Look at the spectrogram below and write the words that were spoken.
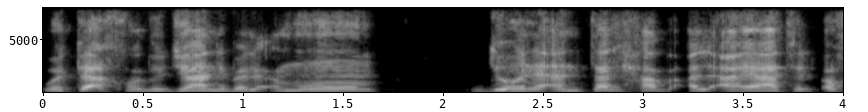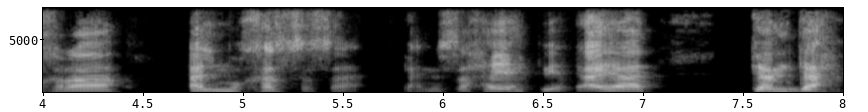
وتأخذ جانب العموم دون أن تلحظ الآيات الأخرى المخصصة. يعني صحيح في آيات تمدح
